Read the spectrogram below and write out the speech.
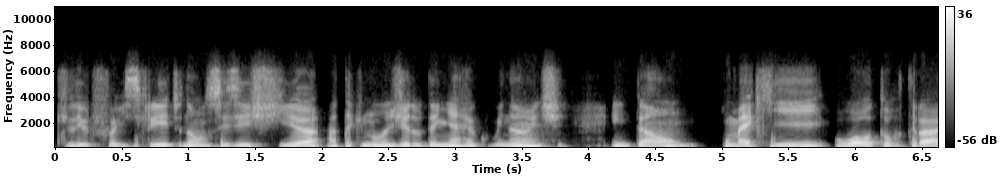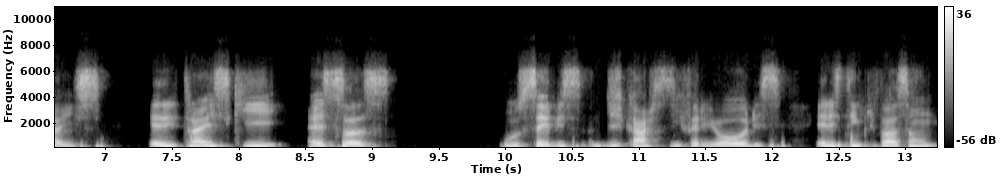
Que livro foi escrito, não se existia a tecnologia do DNA recombinante. Então, como é que o autor traz? Ele traz que essas os seres de castas inferiores, eles têm privação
